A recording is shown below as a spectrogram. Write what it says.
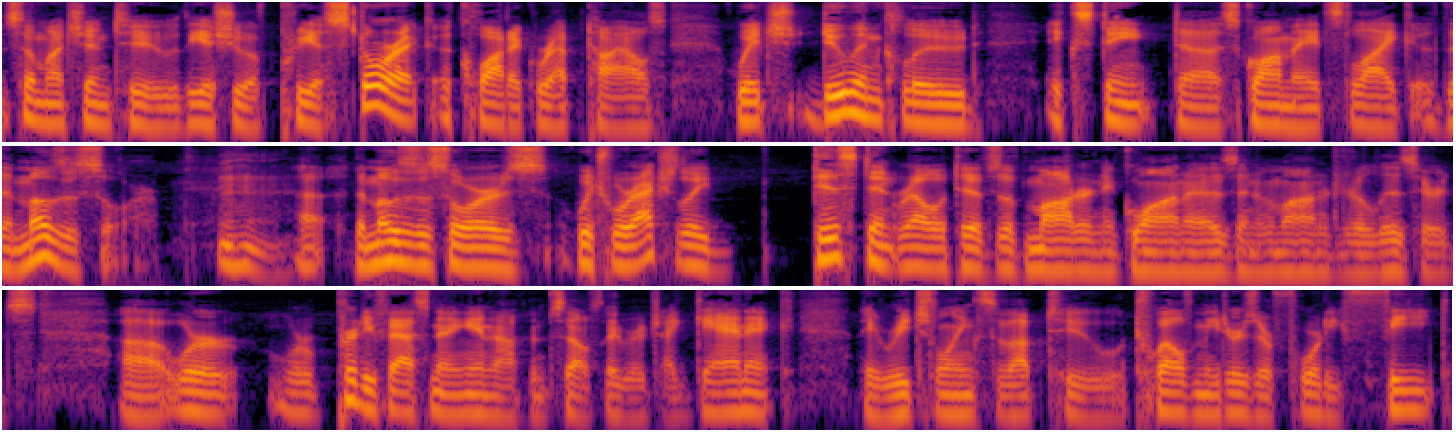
so much into the issue of prehistoric aquatic reptiles, which do include extinct uh, squamates like the mosasaur. Mm-hmm. Uh, the mosasaurs, which were actually distant relatives of modern iguanas and monitor lizards, uh, were were pretty fascinating in and of themselves. They were gigantic. They reached lengths of up to 12 meters or 40 feet.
